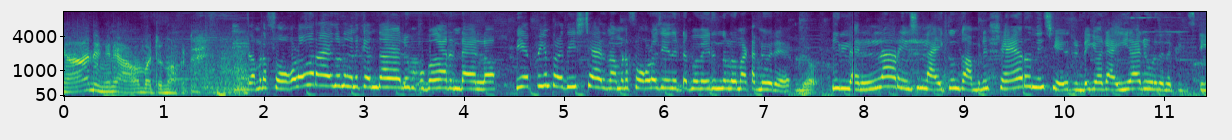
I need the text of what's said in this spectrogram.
ഞാൻ എങ്ങനെ ആവാൻ പറ്റും നോക്കട്ടെ? നമ്മുടെ ഫോളോവർ ആയതുകൊണ്ട് നിനക്ക് എന്തായാലും ഉപകാരം ഉണ്ടായല്ലോ. നീ എപ്പോഴും പ്രതീക്ഷിച്ചായിരുന്നു നമ്മുടെ ഫോളോ ചെയ്തിട്ട് വരുന്നുള്ളൂ മട്ടന്നൂര്. ഇല്ല. എല്ലാ റീൽസും ലൈക്കും കമന്റും ഷെയറും നീ ചെയ്തിട്ടുണ്ടെങ്കിൽ ഒരു അയ്യായിരം രൂപ നിനക്ക് കിട്ടി.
